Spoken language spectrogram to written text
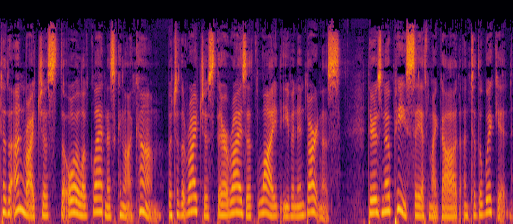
To the unrighteous the oil of gladness cannot come, but to the righteous there ariseth light even in darkness. There is no peace, saith my God, unto the wicked.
